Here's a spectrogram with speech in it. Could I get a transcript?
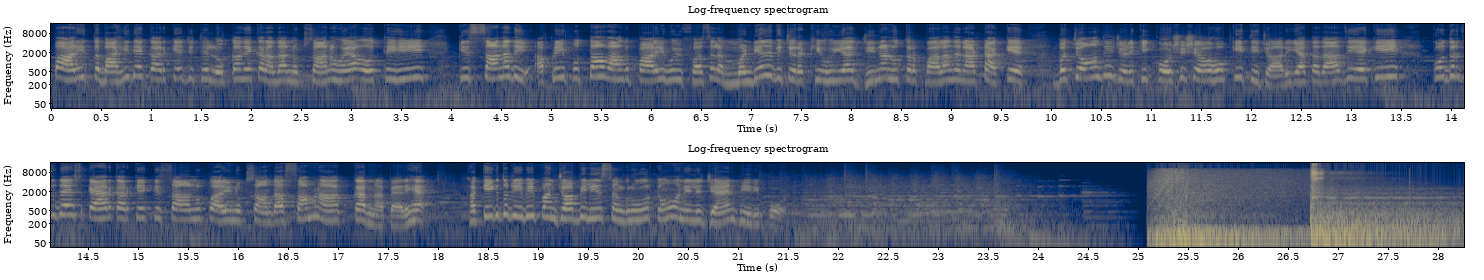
ਭਾਰੀ ਤਬਾਹੀ ਦੇ ਕਰਕੇ ਜਿੱਥੇ ਲੋਕਾਂ ਦੇ ਘਰਾਂ ਦਾ ਨੁਕਸਾਨ ਹੋਇਆ, ਉੱਥੇ ਹੀ ਕਿਸਾਨਾਂ ਦੀ ਆਪਣੀ ਪੁੱਤਾਂ ਵਾਂਗ ਪਾਲੀ ਹੋਈ ਫਸਲ ਮੰਡੀਆਂ ਦੇ ਵਿੱਚ ਰੱਖੀ ਹੋਈ ਹੈ ਜਿਨ੍ਹਾਂ ਨੂੰ ਤਰਪਾਲਾਂ ਦੇ ਨਾਲ ਢੱਕ ਕੇ ਬਚਾਉਣ ਦੀ ਜਿਹੜੀ ਕਿ ਕੋਸ਼ਿਸ਼ ਹੈ ਉਹ ਕੀਤੀ ਜਾ ਰਹੀ ਹੈ ਤਾਂ ਦੱਸਦੀ ਹੈ ਕਿ ਕੁਦਰਤ ਦੇ ਇਸ ਕਹਿਰ ਕਰਕੇ ਕਿਸਾਨਾਂ ਨੂੰ ਭਾਰੀ ਨੁਕਸਾਨ ਦਾ ਸਾਹਮਣਾ ਕਰਨਾ ਪੈ ਰਿਹਾ ਹੈ। ਹਕੀਕਤ ਟੀਵੀ, ਪੰਜਾਬੀ ਲਈ ਸੰਗਰੂਰ ਤੋਂ ਅਨਿਲ ਜੈਨ ਦੀ ਰਿਪੋਰਟ।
